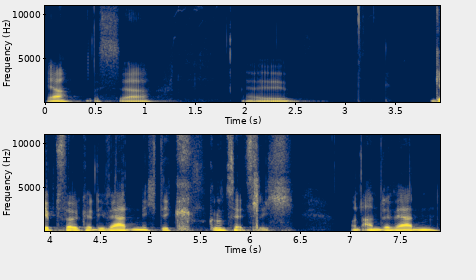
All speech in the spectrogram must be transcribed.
Ja, das äh, äh, gibt Völker, die werden nicht dick grundsätzlich und andere werden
